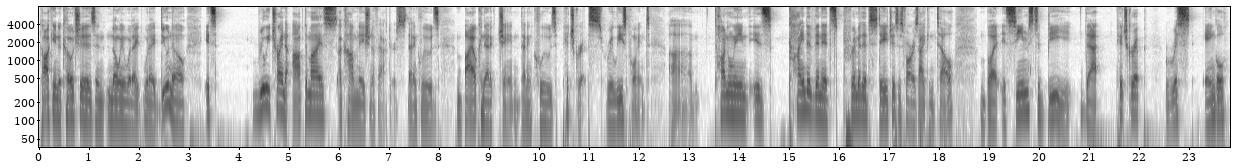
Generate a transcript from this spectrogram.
talking to coaches and knowing what I, what I do know, it's really trying to optimize a combination of factors that includes biokinetic chain, that includes pitch grips, release point. Um, tunneling is kind of in its primitive stages as far as I can tell, but it seems to be that pitch grip wrist angle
